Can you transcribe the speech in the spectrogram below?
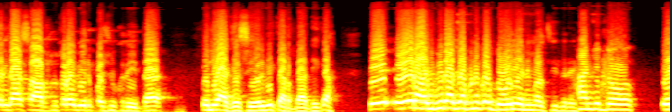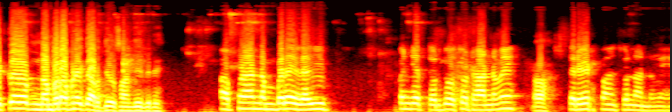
ਚੰਗਾ ਸਾਫ਼ ਸੁਥਰਾ ਵੀਰ ਪਸ਼ੂ ਖਰੀਦਦਾ ਤੇ ਲਿਆ ਕੇ ਸੇਲ ਵੀ ਕਰਦਾ ਠੀਕ ਆ? ਤੇ ਇਹ ਰਾਜਵੀਰ ਅੱਜ ਆਪਣੇ ਕੋਲ ਦੋ ਹੀ ਐਨੀਮਲ ਸੀ ਵੀਰੇ। ਹਾਂਜੀ ਦੋ। ਇੱਕ ਨੰਬਰ ਆਪਣੇ ਕਰ ਦਿਓ ਸਾਂਝੇ ਵੀਰੇ। ਆਪਣਾ ਨੰਬਰ ਹੈਗਾ ਜੀ 75298 ਆ 63599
